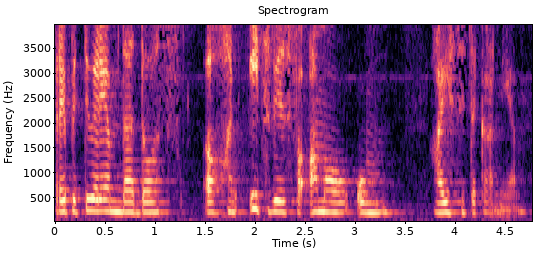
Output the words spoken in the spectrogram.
repertorium dat daar's gaan iets wees vir almal om huis toe te kan neem.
